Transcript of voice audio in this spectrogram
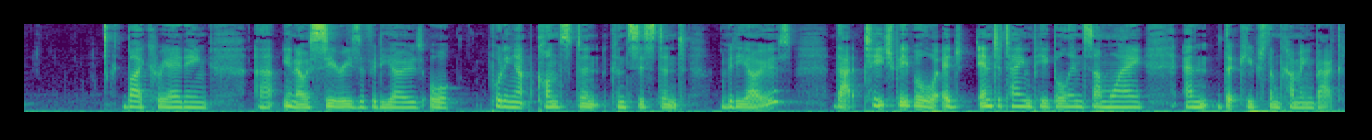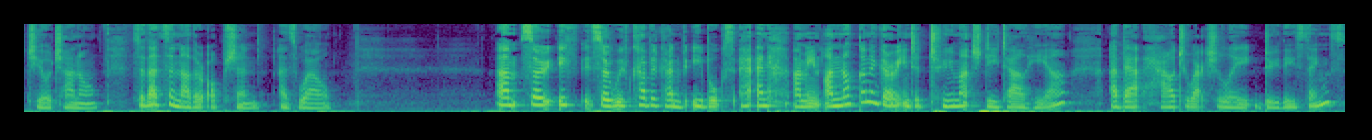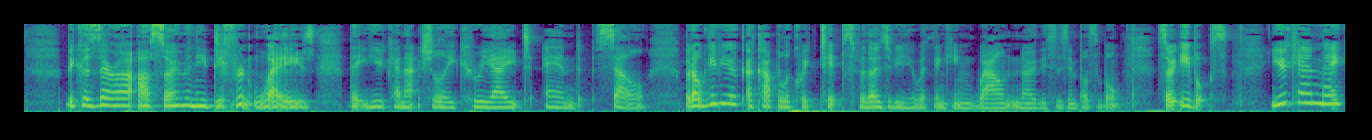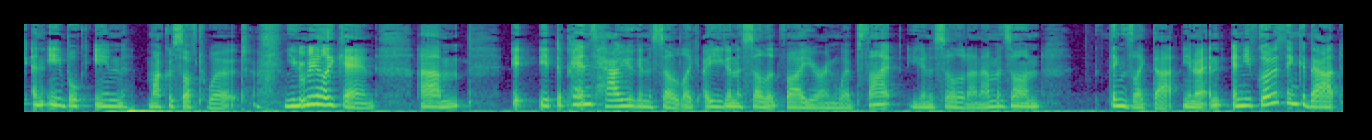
by creating, uh, you know, a series of videos or putting up constant, consistent videos that teach people or ed- entertain people in some way and that keeps them coming back to your channel. So that's another option as well. Um, so if so, we've covered kind of ebooks, and I mean, I'm not going to go into too much detail here about how to actually do these things because there are, are so many different ways that you can actually create and sell. But I'll give you a couple of quick tips for those of you who are thinking, wow, no, this is impossible. So, ebooks. You can make an ebook in Microsoft Word. you really can. Um, it, it depends how you're going to sell it. Like, are you going to sell it via your own website? Are you going to sell it on Amazon? Things like that, you know, and, and you've got to think about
